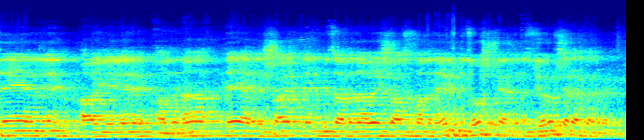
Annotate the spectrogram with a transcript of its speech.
değerli aileleri adına, değerli şahitlerimiz adına ve şahsım adına hepinize hoş geldiniz diyorum, şerefler verdiniz.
